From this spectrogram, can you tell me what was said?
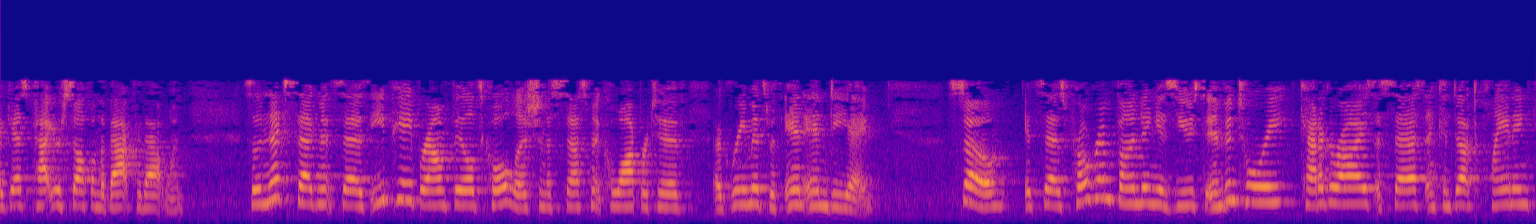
I guess pat yourself on the back for that one. So the next segment says EPA Brownfields Coalition Assessment Cooperative Agreements with NNDA. So, it says program funding is used to inventory, categorize, assess, and conduct planning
